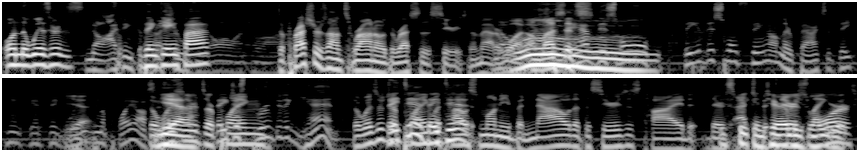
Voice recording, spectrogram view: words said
on the Wizards? No, I think the than game five? all on Toronto. the pressure's on Toronto the rest of the series, no matter No, what, no, unless they have this whole they have this whole thing on their backs that they can't get big wins Yeah. in the playoffs. the Yeah. Wizards are they playing. just proved it again. The Wizards They are did, playing with did. house money, but now that the series is tied, there's speaking expe- Jeremy's there's more language.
